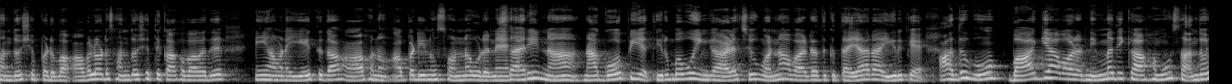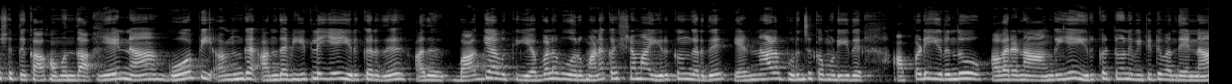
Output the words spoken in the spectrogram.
சந்தோஷப்படுவா. அவளோட சந்தோஷத்துக்காகவாவது நீ அவனை ஏற்று தான் ஆகணும் அப்படின்னு சொன்ன உடனே சரிண்ணா நான் கோபியை திரும்பவும் இங்கே அழைச்சி ஒன்றா வாழ்றதுக்கு தயாராக இருக்கேன். அதுவும் பாக்யாவோட நிம்மதிக்காகவும் சந்தோஷத்துக்காகவும் தான். ஏன்னா கோபி அங்கே அந்த வீட்டிலேயே இருக்கிறது அது பாக்யாவுக்கு எவ்வளவு ஒரு மன கஷ்டமா இருக்குங்கிறது என்னால் புரிஞ்சுக்க முடியுது. அப்படி இருந்தும் அவரை நான் அங்கேயே இருக்கட்டும்னு விட்டுட்டு வந்தேன்னா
